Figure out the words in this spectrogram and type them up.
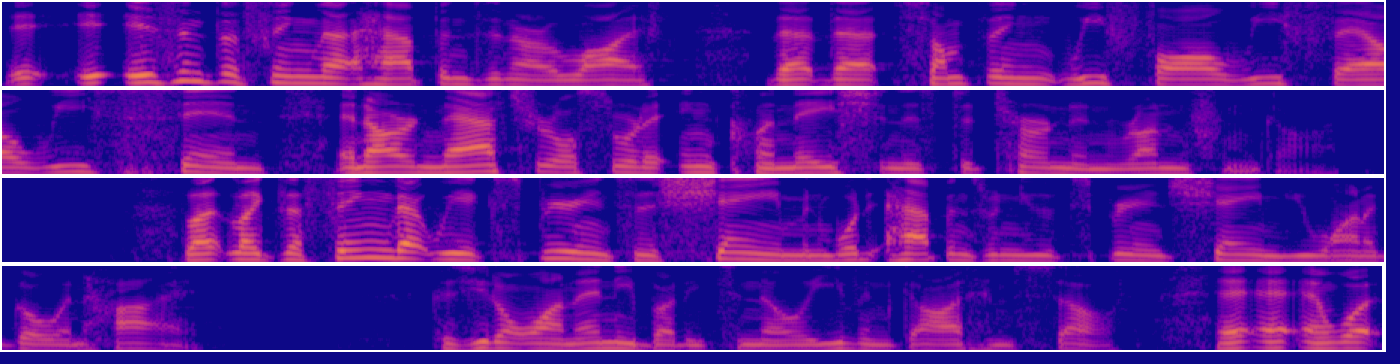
It, it isn't the thing that happens in our life that, that something we fall, we fail, we sin, and our natural sort of inclination is to turn and run from God. Like, like the thing that we experience is shame, and what happens when you experience shame, you want to go and hide because you don't want anybody to know, even God Himself. And, and, what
